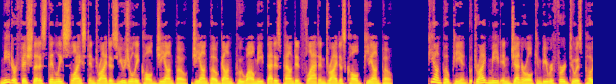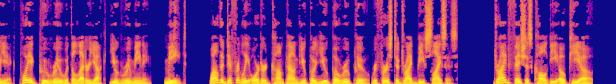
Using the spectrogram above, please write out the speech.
Meat or fish that is thinly sliced and dried is usually called jianpo, jianpo ganpu while meat that is pounded flat and dried is called pianpo. Pianpo pian dried meat in general can be referred to as poyik, poyig pu ru with the letter yuk, yug ru meaning meat, while the differently ordered compound yugpo yugpo ru pu refers to dried beef slices. Dried fish is called eopo,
